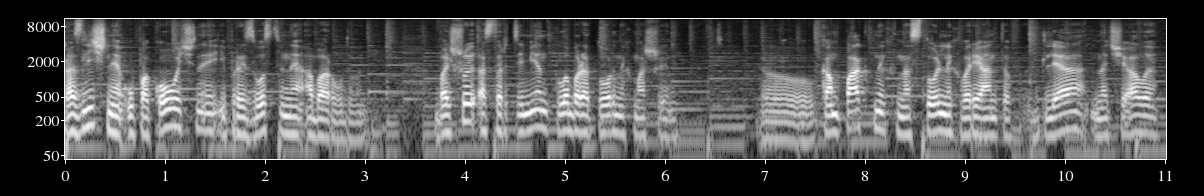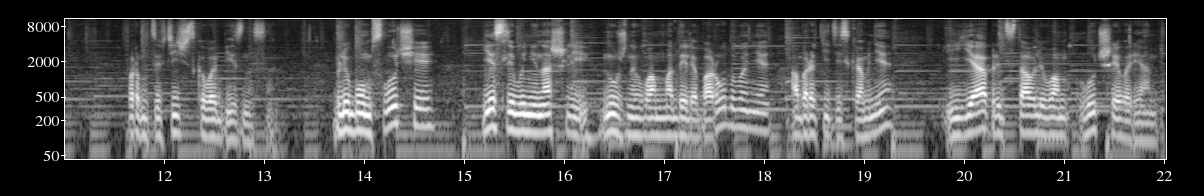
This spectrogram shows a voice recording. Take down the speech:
различное упаковочное и производственное оборудование, большой ассортимент лабораторных машин – Э, компактных настольных вариантов для начала фармацевтического бизнеса. В любом случае, если вы не нашли нужную вам модель оборудования, обратитесь ко мне, и я представлю вам лучшие варианты.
